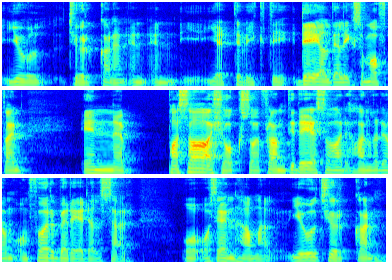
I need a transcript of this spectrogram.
julkyrkan en, en, en jätteviktig del. Det är liksom ofta en, en passage också. Fram till det så handlade det om, om förberedelser. Och, och sen har man julkyrkan,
